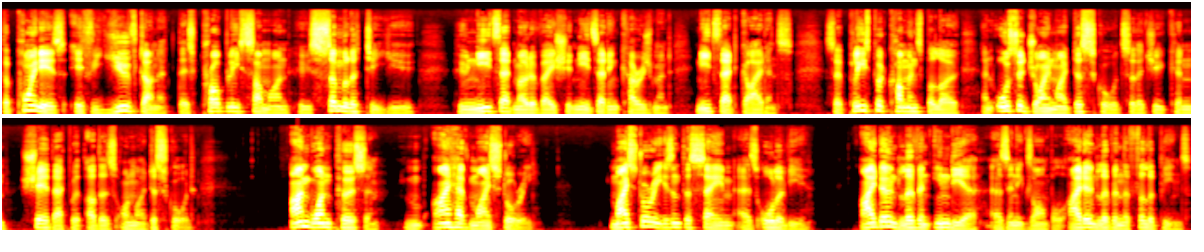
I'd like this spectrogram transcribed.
The point is, if you've done it, there's probably someone who's similar to you who needs that motivation, needs that encouragement, needs that guidance. So please put comments below and also join my Discord so that you can share that with others on my Discord. I'm one person. I have my story. My story isn't the same as all of you. I don't live in India, as an example. I don't live in the Philippines.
